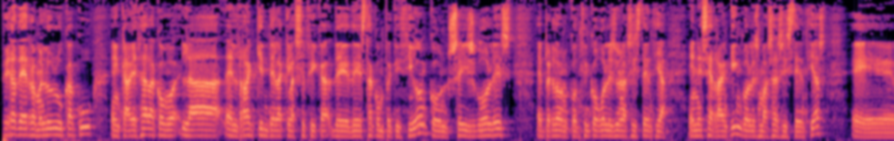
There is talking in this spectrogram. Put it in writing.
Fíjate, Romelu Lukaku encabeza la, el ranking de la clasifica de, esta competición con seis goles, eh, perdón, con cinco goles y una asistencia en ese ranking, goles más asistencias, eh,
